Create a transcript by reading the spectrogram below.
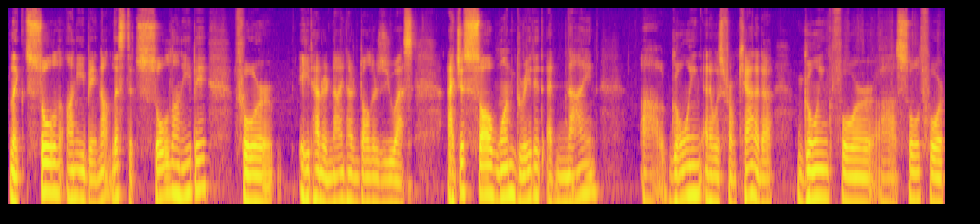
like sold on ebay not listed sold on ebay for 800 900 dollars us i just saw one graded at nine uh, going and it was from canada going for uh, sold for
